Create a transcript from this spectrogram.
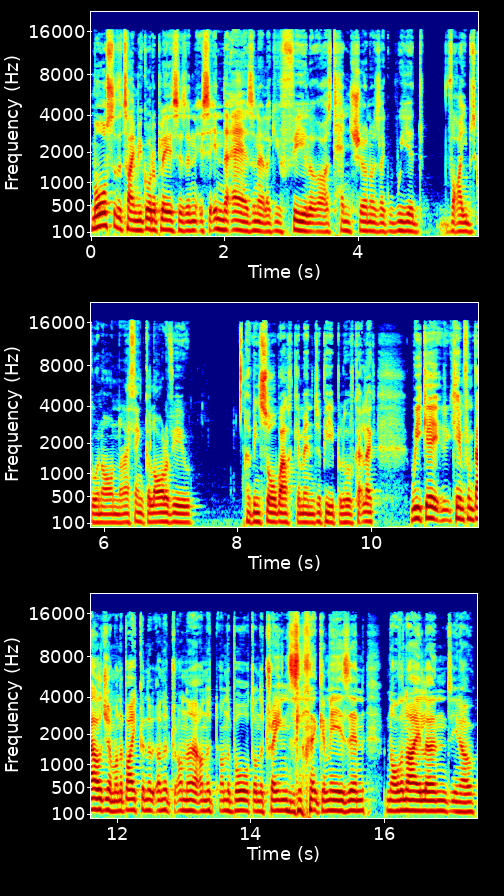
most of the time you go to places and it's in the air, isn't it? Like you feel oh, there's tension or there's like weird vibes going on, and I think a lot of you have been so welcoming to people who have like we came from Belgium on the bike on the on the on the on the, on the boat on the trains like amazing. Northern Ireland you know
